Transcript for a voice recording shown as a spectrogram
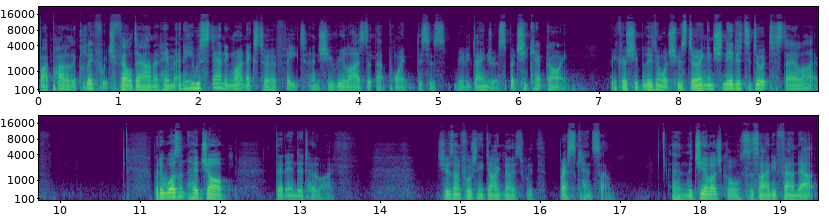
by part of the cliff, which fell down at him, and he was standing right next to her feet. And she realized at that point this is really dangerous, but she kept going because she believed in what she was doing, and she needed to do it to stay alive. But it wasn't her job that ended her life. She was unfortunately diagnosed with breast cancer, and the Geological Society found out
